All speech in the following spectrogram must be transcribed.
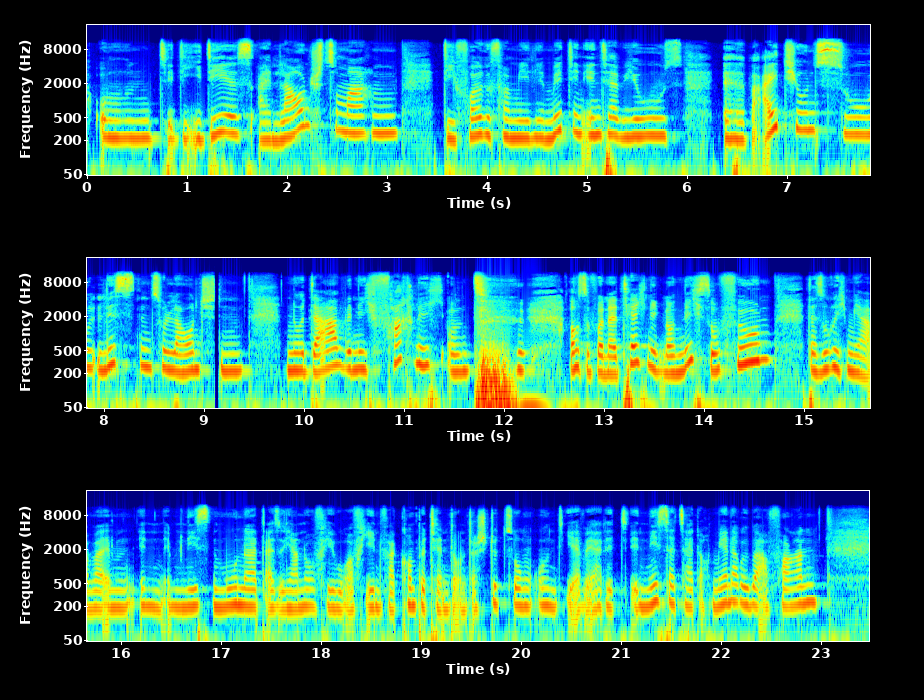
Und die Idee ist, einen Lounge zu machen, die Folgefamilie mit den Interviews äh, bei iTunes zu listen, zu launchen. Nur da bin ich fachlich und auch so von der Technik noch nicht so firm. Da suche ich mir aber im, in, im nächsten Monat, also Januar, Februar, auf jeden Fall kompetente Unterstützung und ihr werdet in nächster Zeit auch mehr darüber erfahren,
